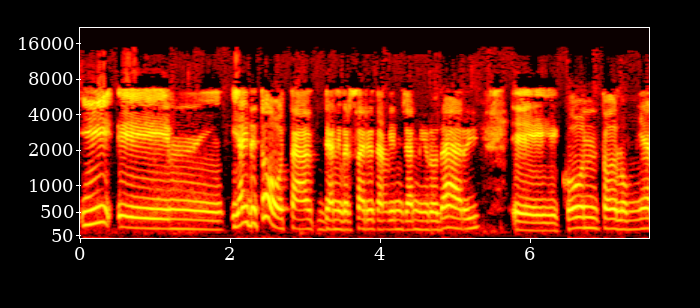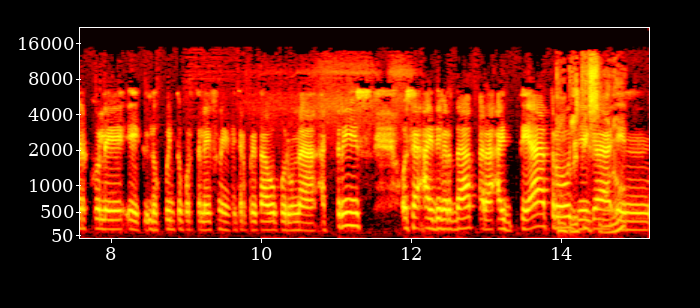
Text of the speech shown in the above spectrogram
Y, em, y hay de todo, está de aniversario también Gianni Rodari, eh, con todos los miércoles los cuentos por teléfono interpretados por una actriz. O sea, hay de verdad para, hay teatro, llega en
